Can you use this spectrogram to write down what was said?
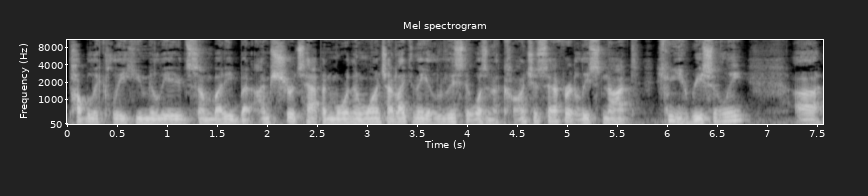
publicly humiliated somebody, but I'm sure it's happened more than once. I'd like to think at least it wasn't a conscious effort, at least not recently. Uh,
